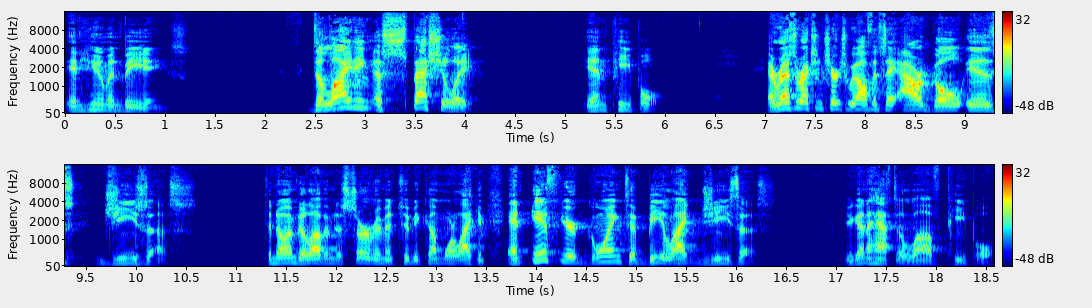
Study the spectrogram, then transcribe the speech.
in human beings. Delighting especially in people. At Resurrection Church, we often say our goal is Jesus to know him, to love him, to serve him, and to become more like him. And if you're going to be like Jesus, you're going to have to love people.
